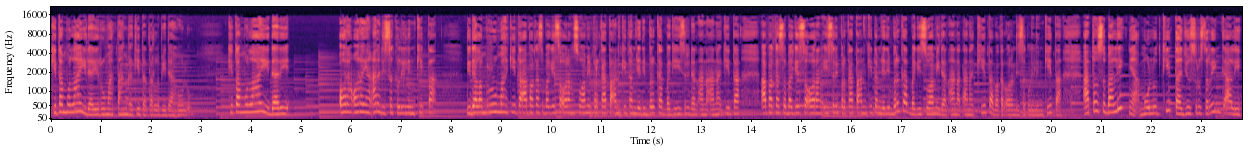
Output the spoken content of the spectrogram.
Kita mulai dari rumah tangga kita terlebih dahulu. Kita mulai dari orang-orang yang ada di sekeliling kita, di dalam rumah kita, apakah sebagai seorang suami perkataan kita menjadi berkat bagi istri dan anak-anak kita? Apakah sebagai seorang istri perkataan kita menjadi berkat bagi suami dan anak-anak kita, bahkan orang di sekeliling kita? Atau sebaliknya, mulut kita justru sering kali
